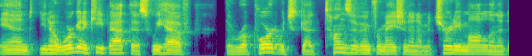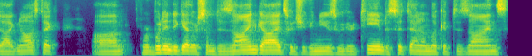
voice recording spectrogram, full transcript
And you know, we're going to keep at this. We have the report, which has got tons of information and a maturity model and a diagnostic. Um, we're putting together some design guides, which you can use with your team to sit down and look at designs.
